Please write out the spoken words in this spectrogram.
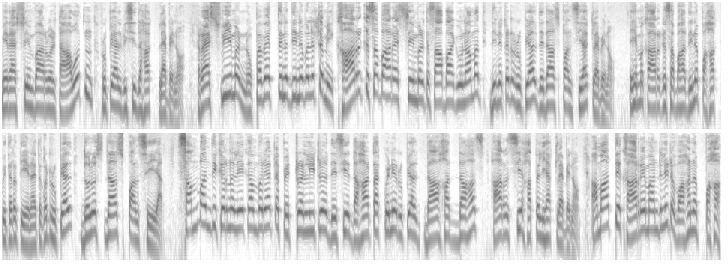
මේ රැස්වීම් වාර්වලට ආවොත් රුපියල් විසි දහක් ලැබෙනවා. රැස්වීම නොපැවැත්වෙන දිනවලට මේ කාරක සභහ රැස්වීම්වලට සභාග වුණාමත් දිනකට රුපියල් දෙදස් පන්සියක් ලැබෙනවා. එහෙම කාරක සභාදින පහක් විතර තියෙන ඇතකට රුපියල් දොළොස් දස් පන්සීයක්. සම්බන්ධි කරන ලේකම්වරයට පෙට්‍රල් ලීටර් දෙසිය දහටක් වෙන රුපියල් දාහත් දහස් හාරසිය හතලිහක් ලැබෙනවා. අමාත්‍ය කාර්ය මණ්ඩලට වහන පහක්.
